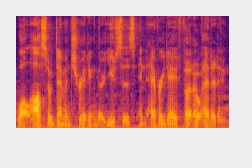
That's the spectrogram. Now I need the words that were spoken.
while also demonstrating their uses in everyday photo editing.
